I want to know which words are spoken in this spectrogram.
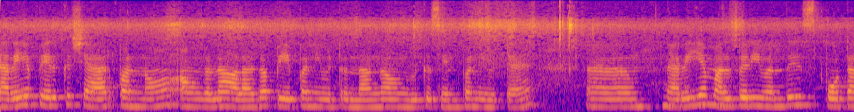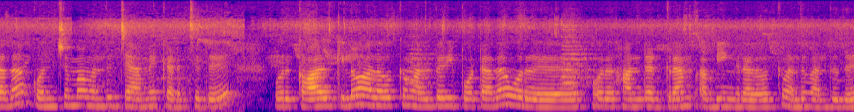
நிறைய பேருக்கு ஷேர் பண்ணோம். அவங்கெல்லாம் அழகாக பே பண்ணி விட்டுருந்தாங்க. அவங்களுக்கு சென்ட் பண்ணி விட்டேன். நிறைய மல்பெரி வந்து போட்டால் தான் கொஞ்சமாக வந்து ஜாமே கிடச்சிது. ஒரு கால் கிலோ அளவுக்கு மல்பெரி போட்டால் தான் ஒரு ஒரு ஹண்ட்ரட் கிராம் அப்படிங்கிற அளவுக்கு வந்து வந்தது.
